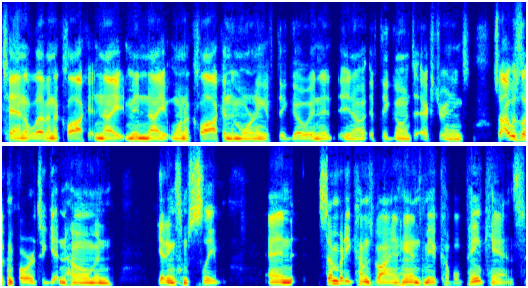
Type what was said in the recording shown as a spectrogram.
10 11 o'clock at night midnight 1 o'clock in the morning if they go in it you know if they go into extra innings. So i was looking forward to getting home and getting some sleep. And somebody comes by and hands me a couple paint cans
